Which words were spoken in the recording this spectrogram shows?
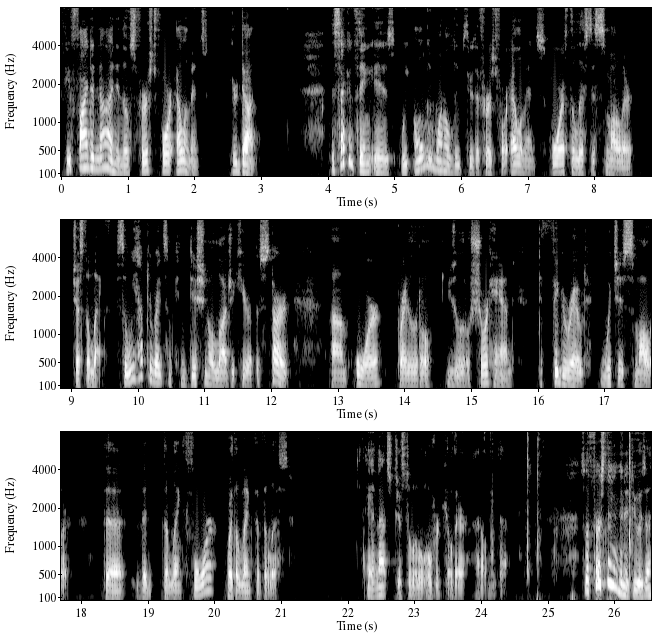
If you find a 9 in those first four elements, you're done. The second thing is we only want to loop through the first four elements, or if the list is smaller, just the length. So we have to write some conditional logic here at the start, um, or write a little, use a little shorthand to figure out which is smaller, the, the, the length 4 or the length of the list. And that's just a little overkill there. I don't need that. So the first thing I'm going to do is I'm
